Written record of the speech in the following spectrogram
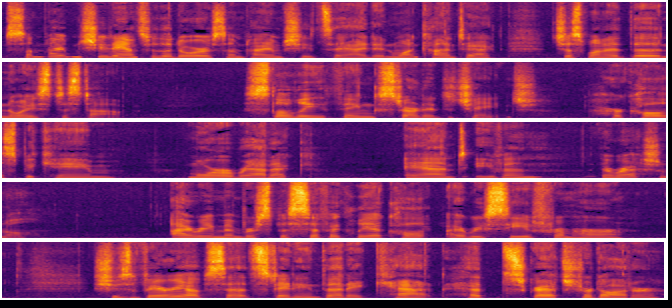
Sometimes she'd answer the door, sometimes she'd say, I didn't want contact, just wanted the noise to stop. Slowly, things started to change. Her calls became more erratic and even irrational. I remember specifically a call I received from her. She was very upset, stating that a cat had scratched her daughter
